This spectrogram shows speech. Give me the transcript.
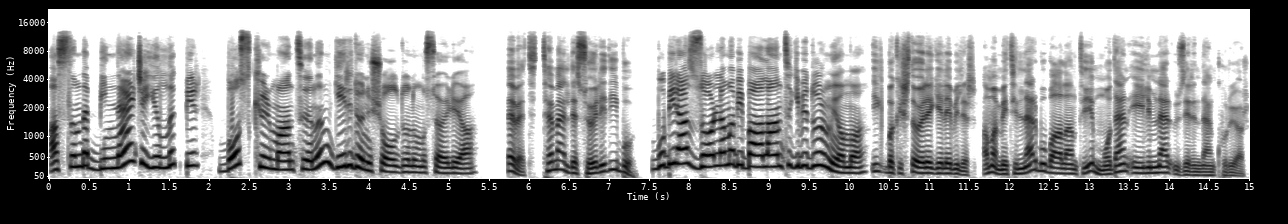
aslında binlerce yıllık bir bozkır mantığının geri dönüşü olduğunu mu söylüyor? Evet, temelde söylediği bu. Bu biraz zorlama bir bağlantı gibi durmuyor mu? İlk bakışta öyle gelebilir ama metinler bu bağlantıyı modern eğilimler üzerinden kuruyor.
